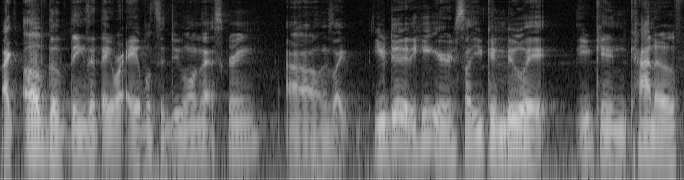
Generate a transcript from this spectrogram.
like of the things that they were able to do on that screen. Uh, it's like you did it here, so you can do it. You can kind of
